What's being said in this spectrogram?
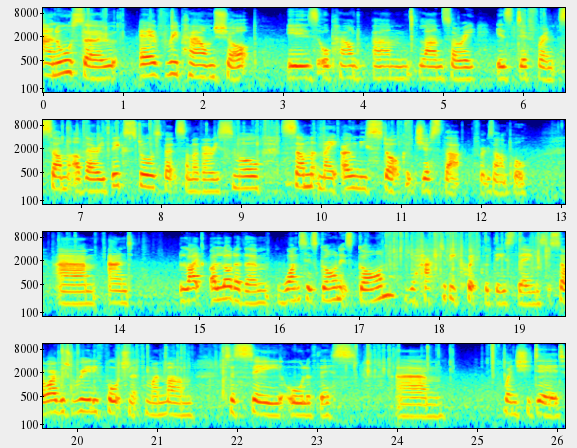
and also every pound shop is or pound um, land sorry is different. Some are very big stores but some are very small. Some may only stock just that for example. Um, and like a lot of them once it's gone it's gone. You have to be quick with these things. So I was really fortunate for my mum to see all of this um, when she did.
